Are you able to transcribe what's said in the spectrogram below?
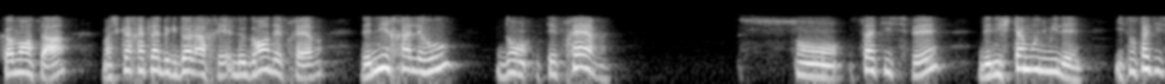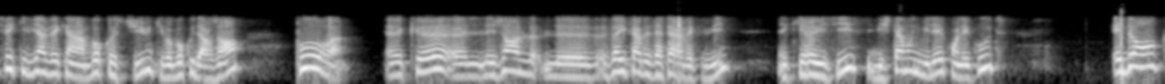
Comment ça? Le grand des frères, des Nichalehu, dont ses frères sont satisfaits, des Nishtamun Ils sont satisfaits qu'il vient avec un beau costume qui vaut beaucoup d'argent pour euh, que euh, les gens le, veuillent faire des affaires avec lui et qu'ils réussissent, Nishtamun Mile, qu'on l'écoute. Et donc,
